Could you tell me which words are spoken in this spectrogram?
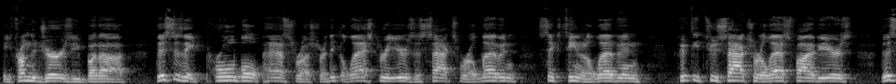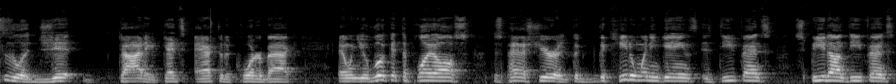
He's from New Jersey, but uh, this is a Pro Bowl pass rusher. I think the last three years his sacks were 11, 16, and 11. 52 sacks for the last five years. This is a legit guy that gets after the quarterback. And when you look at the playoffs this past year, the, the key to winning games is defense, speed on defense,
